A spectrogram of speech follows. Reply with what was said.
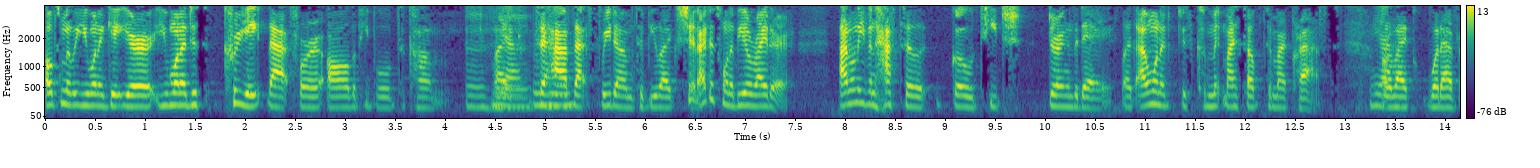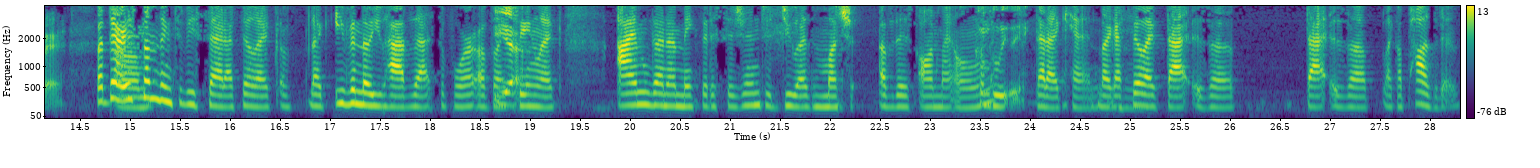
ultimately you want to get your you want to just create that for all the people to come, mm-hmm. like Yeah. to have mm-hmm. that freedom to be like, "Shit, I just want to be a writer. I don't even have to go teach during the day. Like, I want to just commit myself to my craft Yeah. or like whatever." But there is um, something to be said. I feel like of like even though you have that support of like Yeah. being like, I'm gonna make the decision to do as much of this on my own Completely. that I can. Like I mm-hmm. feel like that is a that is a like a positive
